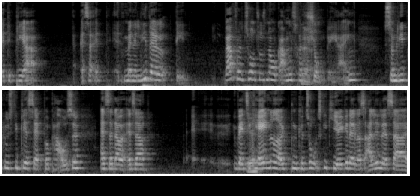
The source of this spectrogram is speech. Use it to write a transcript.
at det bliver, altså, at, at man alligevel, det er i hvert fald 2.000 år gammel tradition, ja. det her, ikke? Som lige pludselig bliver sat på pause. Altså, der, er altså øh, Vatikanet og den katolske kirke, der ellers aldrig lader sig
